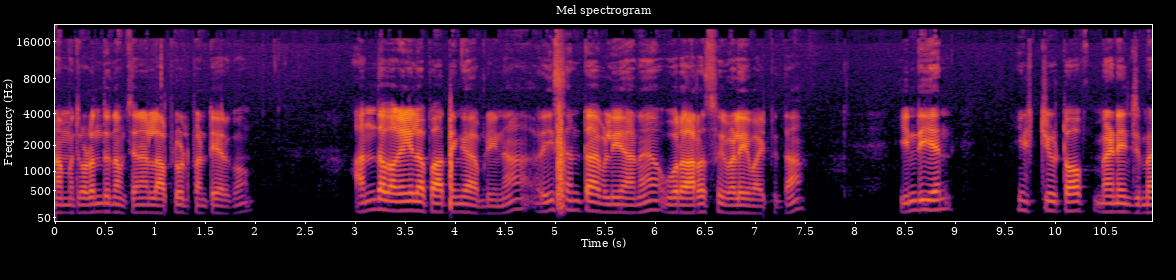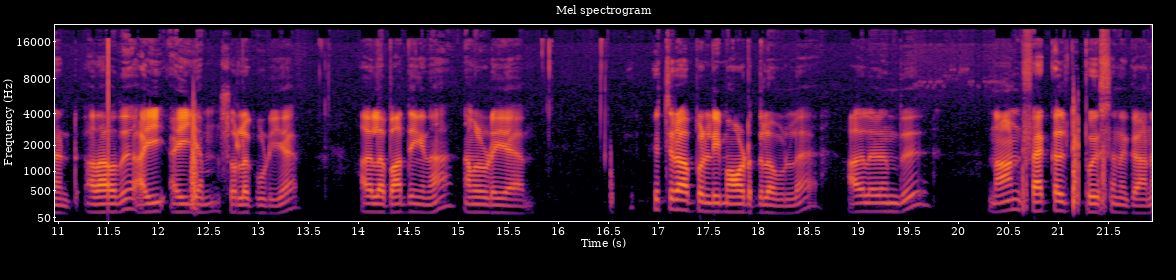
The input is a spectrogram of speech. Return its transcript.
நம்ம தொடர்ந்து நம்ம சேனலில் அப்லோட் பண்ணிட்டே இருக்கோம். அந்த வகையில் பார்த்தீங்க அப்படின்னா ரீசண்டாக வெளியான ஒரு அரசு வேலைவாய்ப்பு தான் இந்தியன் இன்ஸ்டியூட் ஆஃப் மேனேஜ்மெண்ட் அதாவது ஐஐஎம் சொல்லக்கூடிய அதில் பார்த்தீங்கன்னா நம்மளுடைய திருச்சிராப்பள்ளி மாவட்டத்தில் உள்ள அதிலிருந்து நான் ஃபேக்கல்ட்டி பொசிஷனுக்கான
